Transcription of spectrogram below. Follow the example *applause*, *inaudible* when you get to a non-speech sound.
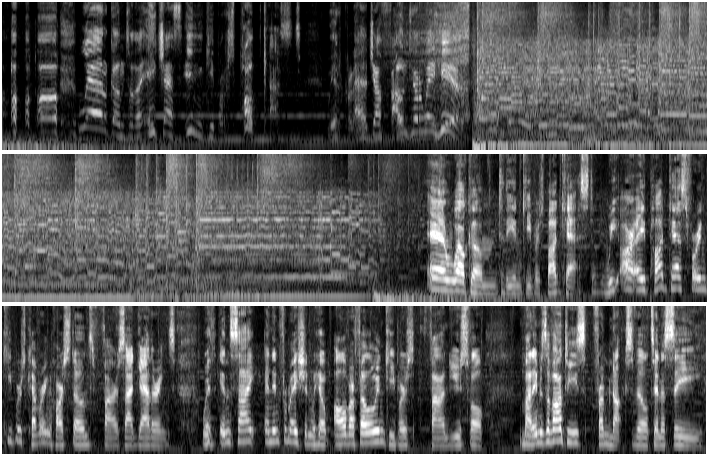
*laughs* Welcome to the HS Innkeepers podcast. We're glad you found your way here. And welcome to the Innkeepers Podcast. We are a podcast for innkeepers covering Hearthstone's fireside gatherings with insight and information we hope all of our fellow innkeepers find useful. My name is Avantes from Knoxville, Tennessee.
